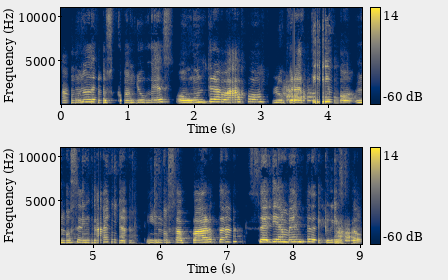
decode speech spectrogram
a uno de los cónyuges o un trabajo lucrativo nos engaña y nos aparta seriamente de Cristo.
